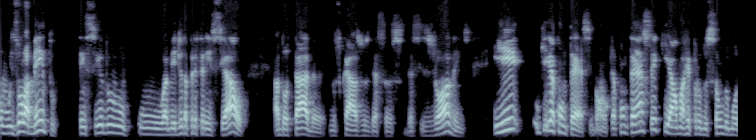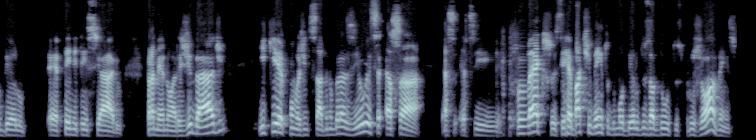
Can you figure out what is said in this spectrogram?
o isolamento tem sido o, a medida preferencial adotada nos casos dessas, desses jovens. E o que, que, acontece? Bom, o que acontece é que há uma reprodução do modelo é, penitenciário para menores de idade e que, como a gente sabe no Brasil, esse, essa esse reflexo, esse rebatimento do modelo dos adultos para os jovens,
